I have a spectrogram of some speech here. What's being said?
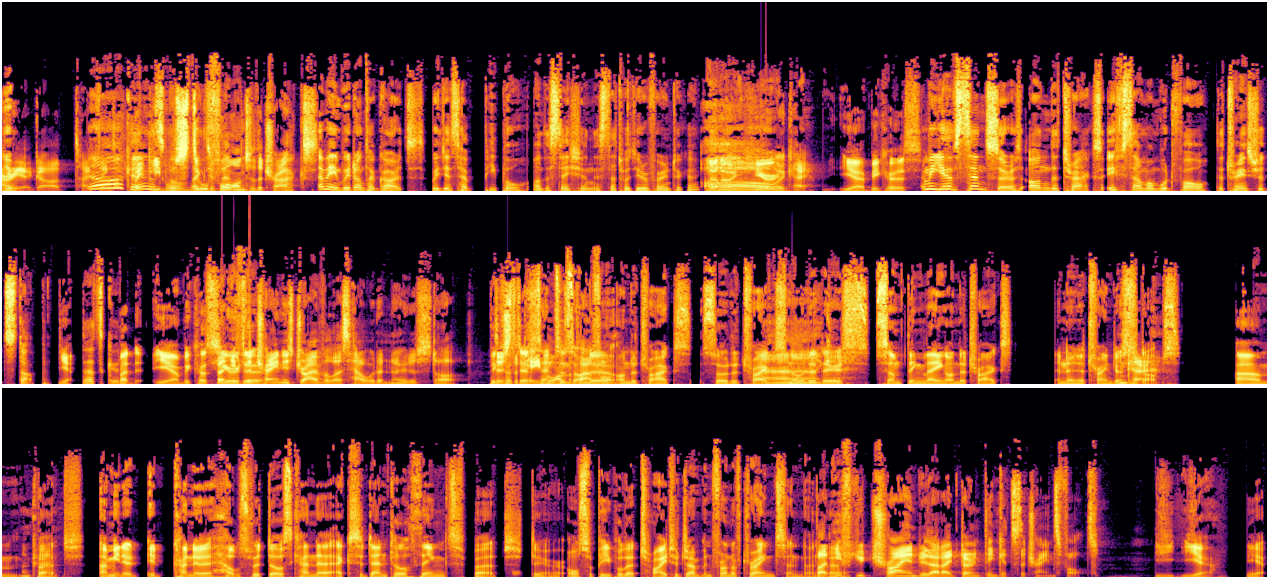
barrier guard type Oh, things. okay, Wait, that's people cool. still Like fall Japan. onto the tracks? I mean, we don't have guards. We just have people on the station. Is that what you're referring to, Kai? No, no, oh, here- okay. Yeah, because I mean, you have sensors on the tracks. so if someone would fall, the train should stop. Yeah. that's good. but yeah, because But here if the, the, train is driverless, how would it know to stop? because Just the there's people on sensors the on the, on the tracks, so the tracks Ah, know that okay. there's something laying on the tracks, and then the train just Okay. stops. Um, Okay. but I mean, it it kind of helps with those kind of accidental things, but there are also people that try to jump in front of trains, and, and But uh, if you try and do that, I don't think it's the train's fault. Y- yeah yeah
